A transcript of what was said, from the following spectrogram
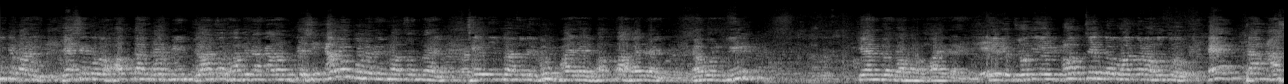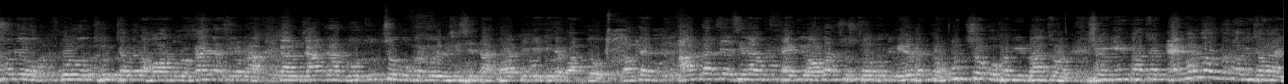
দিতে পারি দেশে কোনো হত্যা কর নির্বাচন হবে না, কারণ দেশে এমন কোনো নির্বাচন নাই যে নির্বাচনে গুম হয় নাই, হত্যা হয় নাই, এমনকি কেন্দ্র দখল হয় নাই। যদি এই ব্লক চেন ব্যবহার করা হতো একটা আসনেও কোনো ঝুট ঝামেলা হওয়ার কোনো কায়দা ছিল না, কারণ যার যার ভোট উচ্চ মুখে করে সে তার ঘর থেকে দিতে পারতো অর্থাৎ আমরা চেয়েছিলাম একটি অবাধ সুস্থ নিরপেক্ষ, উচ্চ মুখ নির্বাচন। সেই নির্বাচন এখনও আমরা দাবি জানাই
